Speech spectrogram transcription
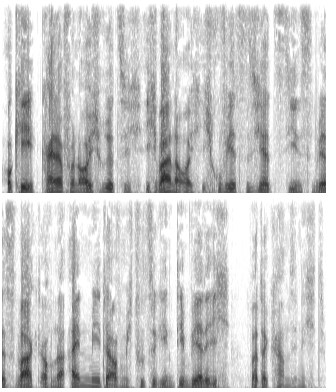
Okay, keiner von euch rührt sich. Ich warne euch. Ich rufe jetzt den Sicherheitsdienst und wer es wagt, auch nur einen Meter auf mich zuzugehen, dem werde ich... Weiter kam sie nicht.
